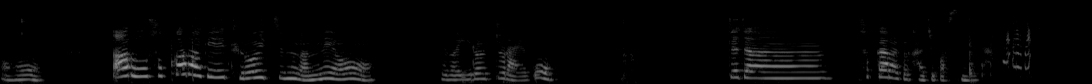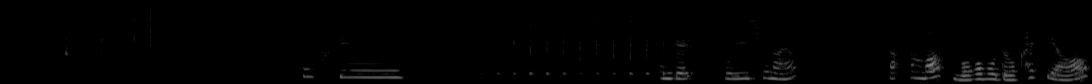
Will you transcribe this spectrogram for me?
어, 따로 숟가락이 들어있지는 않네요. 제가 이럴 줄 알고 짜잔! 숟가락을 가지고 왔습니다. 푸딩 푸딩 한개 보이시나요? 자, 한번 먹어보도록 할게요.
